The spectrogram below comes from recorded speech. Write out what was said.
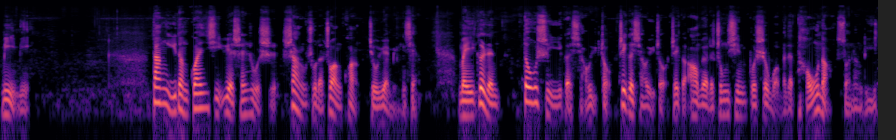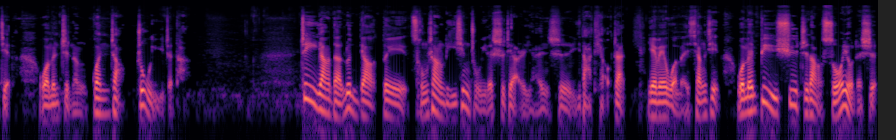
秘密。当一段关系越深入时，上述的状况就越明显。每个人都是一个小宇宙，这个小宇宙，这个奥妙的中心，不是我们的头脑所能理解的，我们只能关照、注意着它。这样的论调对崇尚理性主义的世界而言是一大挑战，因为我们相信，我们必须知道所有的事，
